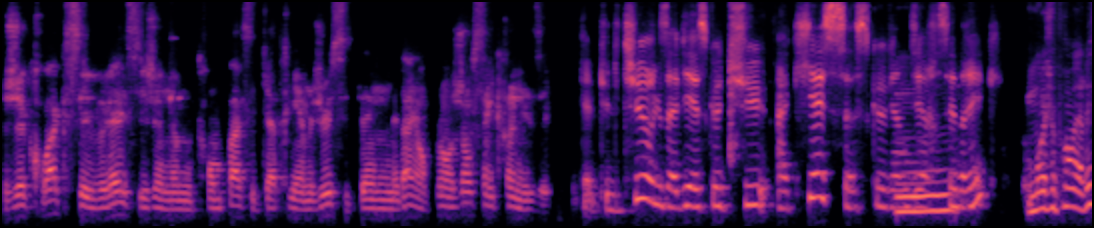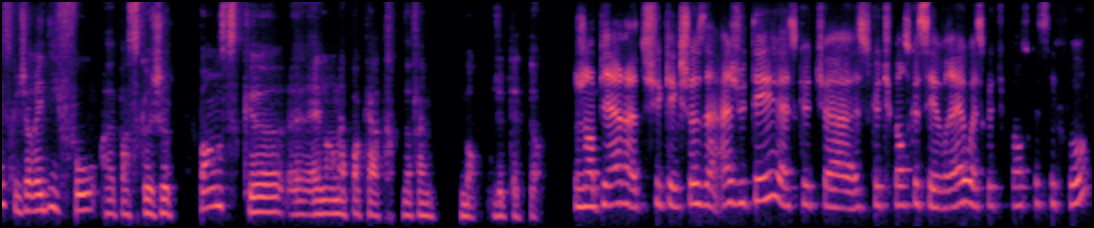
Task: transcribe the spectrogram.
Je crois que c'est vrai. Si je ne me trompe pas, c'est quatrième jeu. C'était une médaille en plongeon synchronisé. Quelle culture, Xavier Est-ce que tu acquiesces ce que vient de dire hmm. Cédric? Moi, je prends un risque, j'aurais dit faux, euh, parce que je pense qu'elle euh, n'en a pas quatre. Enfin, bon, j'ai peut-être pas. Jean-Pierre, as-tu quelque chose à ajouter? Est-ce que tu as, est-ce que tu penses que c'est vrai ou est-ce que tu penses que c'est faux?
